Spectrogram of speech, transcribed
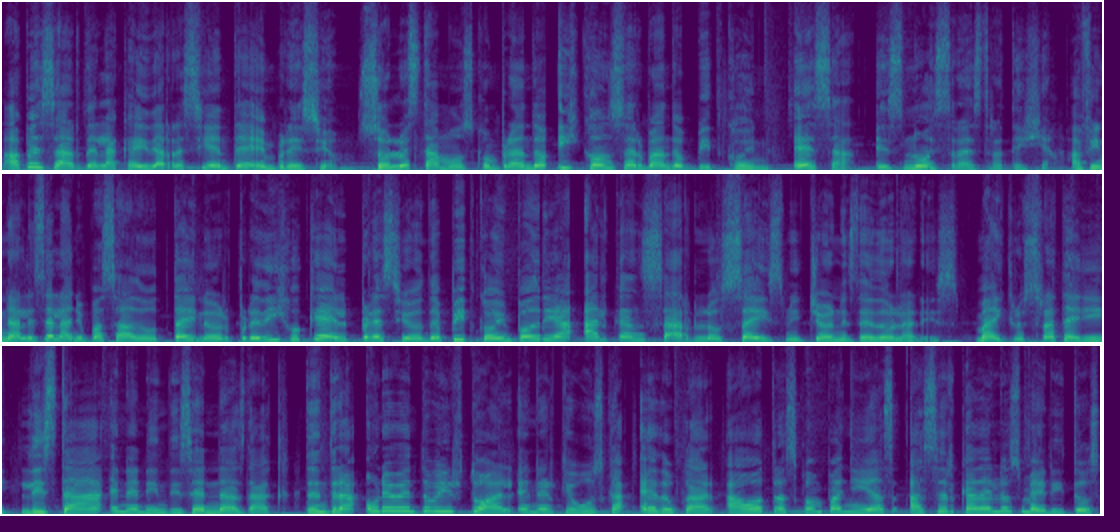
a pesar de la caída reciente en precio. Solo estamos comprando y conservando Bitcoin. Esa es nuestra estrategia. A finales del año pasado, Taylor predijo que el precio de Bitcoin podría alcanzar los 6 millones de dólares. MicroStrategy, listada en el índice Nasdaq, tendrá un evento virtual en el que busca educar a otras compañías acerca de los méritos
